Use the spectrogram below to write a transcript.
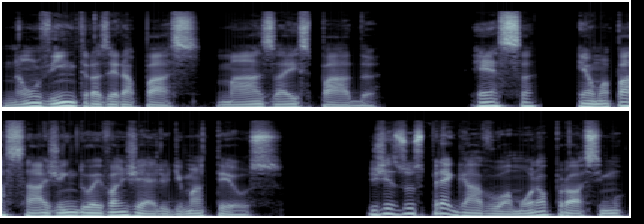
Não vim trazer a paz, mas a espada. Essa é uma passagem do Evangelho de Mateus. Jesus pregava o amor ao próximo,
